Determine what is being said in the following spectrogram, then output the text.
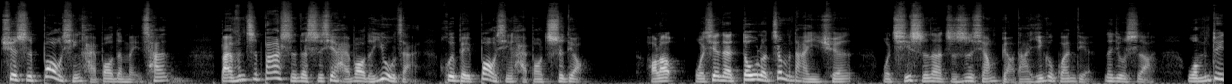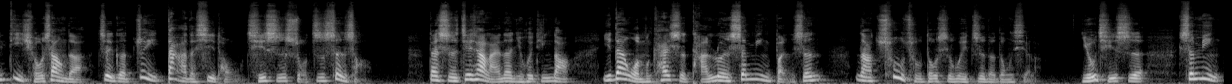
却是豹形海豹的美餐。百分之八十的石蟹海豹的幼崽会被豹形海豹吃掉。好了，我现在兜了这么大一圈。我其实呢，只是想表达一个观点，那就是啊，我们对地球上的这个最大的系统其实所知甚少。但是接下来呢，你会听到，一旦我们开始谈论生命本身，那处处都是未知的东西了。尤其是生命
